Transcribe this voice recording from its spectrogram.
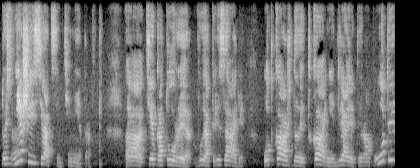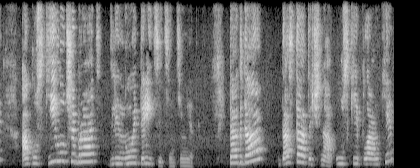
То есть не 60 сантиметров, а, те, которые вы отрезали от каждой ткани для этой работы, а куски лучше брать длиной 30 сантиметров. Тогда достаточно узкие планки,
